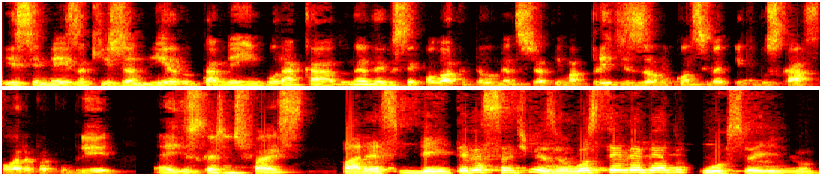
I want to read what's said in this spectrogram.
esse mês aqui, janeiro, está meio emburacado, né? Daí você coloca, pelo menos, já tem uma previsão de quanto você vai ter que buscar fora para cobrir. É isso que a gente faz. Parece bem interessante mesmo. Eu gostei da ideia do curso aí, viu?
